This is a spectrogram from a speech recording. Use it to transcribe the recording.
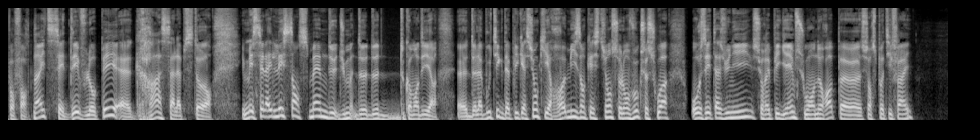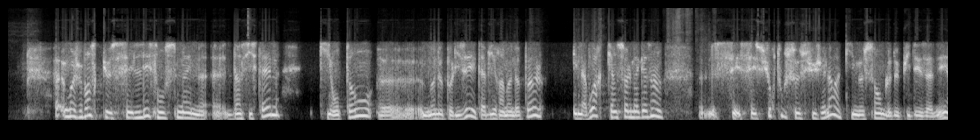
pour Fortnite, c'est développé euh, grâce à l'App Store. Mais c'est l'essence même de, comment dire euh, de la boutique d'application qui est remise en question selon vous, que ce soit aux États-Unis sur Epic Games ou en Europe euh, sur Spotify. Moi, je pense que c'est l'essence même d'un système qui entend euh, monopoliser, établir un monopole et n'avoir qu'un seul magasin. C'est surtout ce sujet-là qui me semble depuis des années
